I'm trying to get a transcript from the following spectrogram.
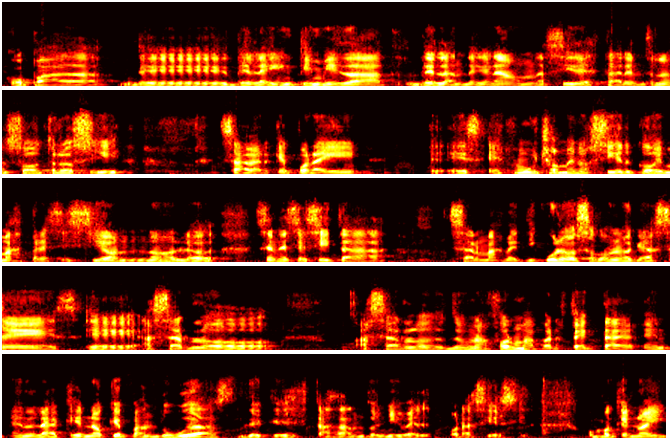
copada de, de la intimidad del underground, así de estar entre nosotros y saber que por ahí es, es mucho menos circo y más precisión, ¿no? Se necesita ser más meticuloso con lo que haces, eh, hacerlo hacerlo de una forma perfecta en, la que no quepan dudas de que estás dando nivel, por así decir. Como que no hay,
